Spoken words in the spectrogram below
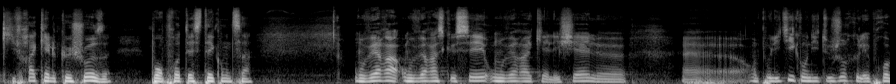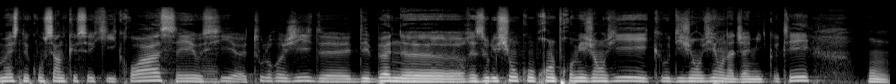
qui fera quelque chose pour protester contre ça on verra, on verra ce que c'est, on verra à quelle échelle. Euh, euh, en politique, on dit toujours que les promesses ne concernent que ceux qui y croient. C'est aussi euh, tout le registre des bonnes résolutions qu'on prend le 1er janvier et qu'au 10 janvier, on a déjà mis de côté. Bon,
